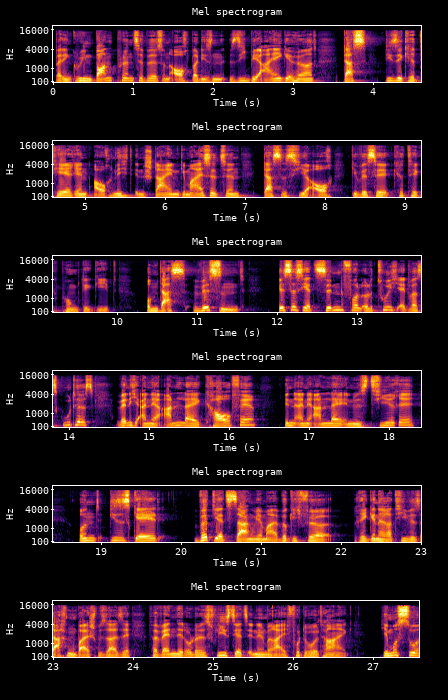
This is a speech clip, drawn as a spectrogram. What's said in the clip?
bei den Green Bond Principles und auch bei diesen CBI gehört, dass diese Kriterien auch nicht in Stein gemeißelt sind, dass es hier auch gewisse Kritikpunkte gibt. Um das wissend, ist es jetzt sinnvoll oder tue ich etwas Gutes, wenn ich eine Anleihe kaufe, in eine Anleihe investiere und dieses Geld wird jetzt, sagen wir mal, wirklich für regenerative Sachen beispielsweise verwendet oder das fließt jetzt in den Bereich Photovoltaik. Hier musst du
